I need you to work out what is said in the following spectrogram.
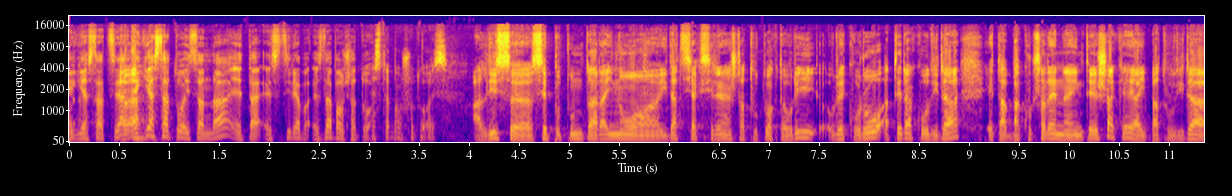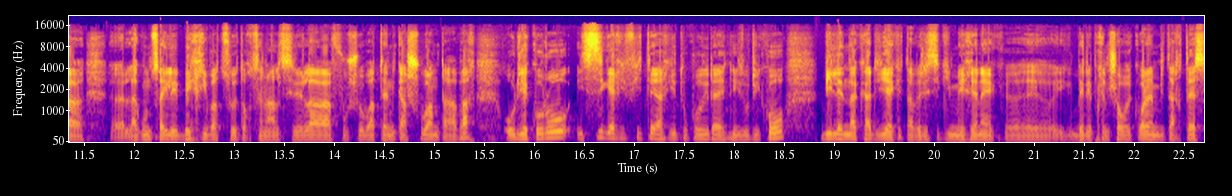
egiaztatzea. Hala. Egiaztatua izan da, eta ez, dira, ez da pausatua. ez da pausotu ez. Aldiz, uh, ze putuntara ino uh, idatziak ziren estatutuak eta hori, horrek oro aterako dira, eta bakotsaren interesak, eh, aipatu dira uh, laguntzaile behi batzu etortzen altzirela fusio baten kasuan eta abar, horiek oro izigarri fite argituko dira niduriko, bi lendakariek eta bereziki megenek eh, bere prentsa horrekoaren bitartez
